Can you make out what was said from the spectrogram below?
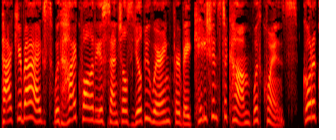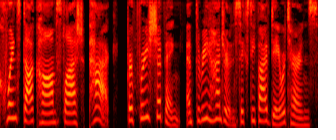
Pack your bags with high-quality essentials you'll be wearing for vacations to come with Quince. Go to quince.com/pack for free shipping and 365-day returns.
